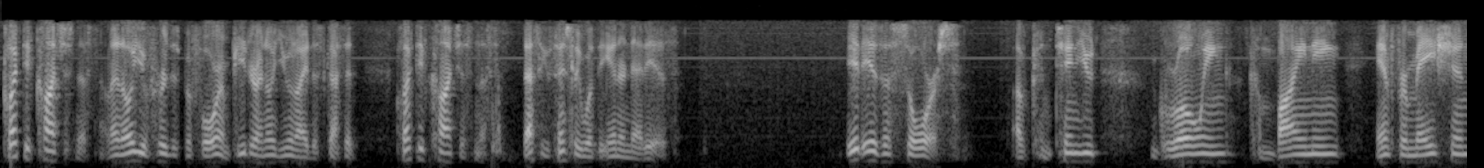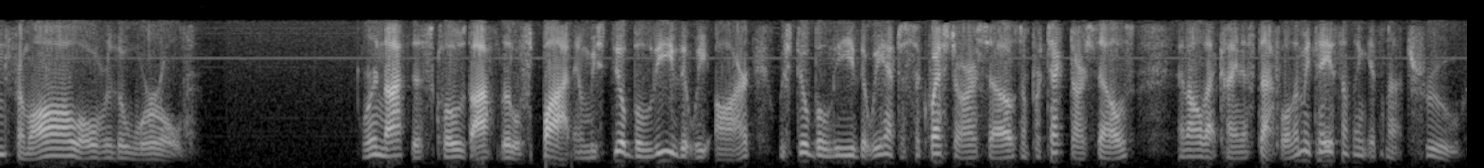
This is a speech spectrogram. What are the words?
collective consciousness, and I know you've heard this before, and Peter, I know you and I discuss it. Collective consciousness, that's essentially what the Internet is. It is a source of continued growing, combining information from all over the world. We're not this closed off little spot, and we still believe that we are. We still believe that we have to sequester ourselves and protect ourselves and all that kind of stuff. Well, let me tell you something, it's not true.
